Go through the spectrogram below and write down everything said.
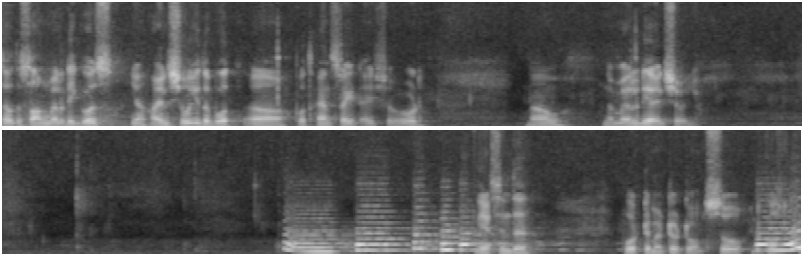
That's how the song melody goes. Yeah i'll show you the both uh, both hands right? I showed. Now the melody i'll show you. It's in the portamento tone. So it goes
